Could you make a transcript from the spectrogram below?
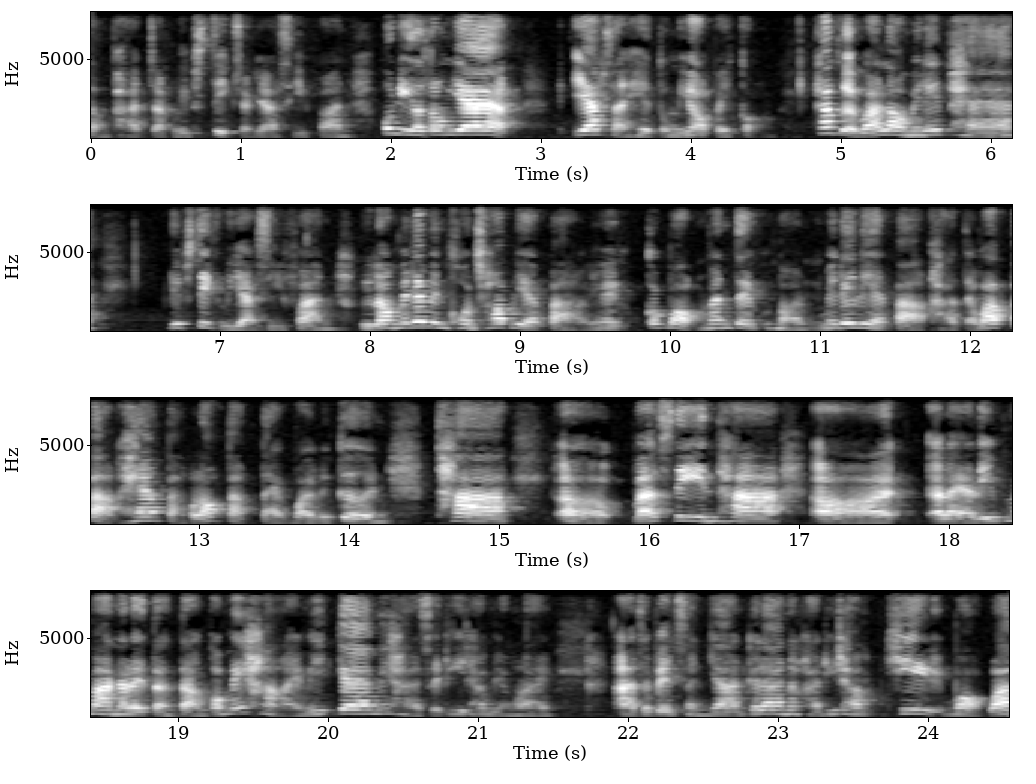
สัมผัสจากลิปสติกจากยาสีฟัน พวกนี้เราต้องแยก แยกสาเหตุตรงนี้ออกไปก่อน ถ้าเกิดว่าเราไม่ได้แพ้ลิปสติกหรือยาสีฟัน หรือเราไม่ได้เป็นคนชอบเลียปากยังไงก็บอกมั่นใจคุณหมอไม่ได้เลียปากค่ะ แต่ว่าปากแห้งปากลอกปากแตกบ่อยเหลือเกิน ทาวัคซีนทาอะไรลิปมันอะไรต่างๆ ก็ไม่หายไม่แก้ไม่หายสักทีทำอย่างไร อาจจะเป็นสัญญาณก็ได้นะคะที่ทำที่บอกว่า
